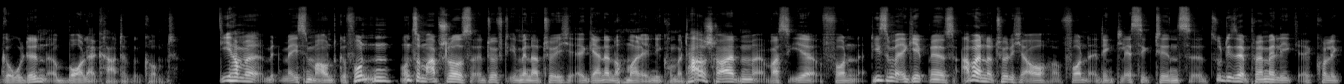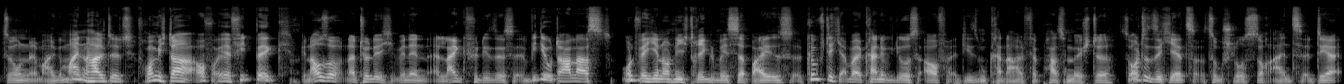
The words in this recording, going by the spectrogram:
Golden Baller Karte bekommt. Die haben wir mit Mason Mount gefunden. Und zum Abschluss dürft ihr mir natürlich gerne nochmal in die Kommentare schreiben, was ihr von diesem Ergebnis, aber natürlich auch von den Classic Tins zu dieser Premier League Kollektion im Allgemeinen haltet. Ich freue mich da auf euer Feedback. Genauso natürlich, wenn ihr ein Like für dieses Video da lasst. Und wer hier noch nicht regelmäßig dabei ist, künftig aber keine Videos auf diesem Kanal verpassen möchte, sollte sich jetzt zum Schluss noch eins der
